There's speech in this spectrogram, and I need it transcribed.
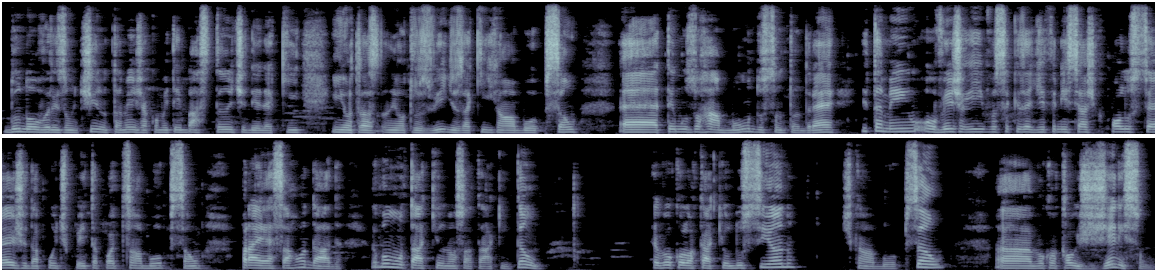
do Novo Horizontino também, já comentei bastante dele aqui em, outras, em outros vídeos aqui, que é uma boa opção. É, temos o Ramon do Santo André. E também, ou veja aí, se você quiser diferenciar, acho que o Paulo Sérgio da Ponte Preta pode ser uma boa opção para essa rodada. Eu vou montar aqui o nosso ataque então. Eu vou colocar aqui o Luciano, acho que é uma boa opção. Uh, vou colocar o Genison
